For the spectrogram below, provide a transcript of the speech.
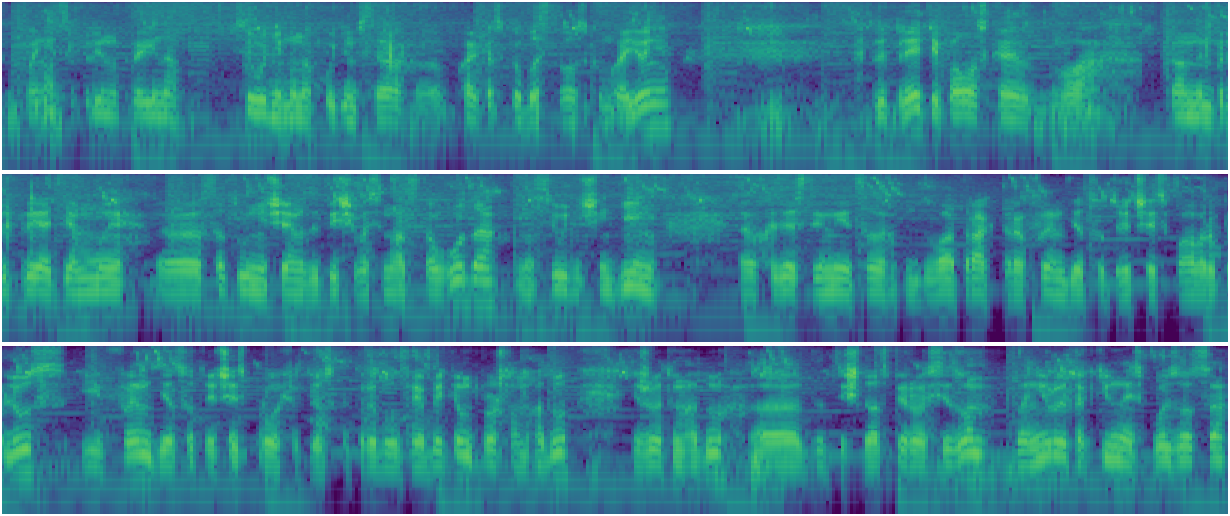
компании «Цеплин Украина». Сегодня мы находимся в Харьковской области, Павловском районе, в предприятии Павловская 2. С данным предприятием мы э, сотрудничаем с 2018 года. На сегодняшний день Э, в хозяйстве имеется два трактора FM 936 Power Plus и FM 936 Profi Plus, который был приобретен в прошлом году и же в этом году 2021 э, сезон планирует активно использоваться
